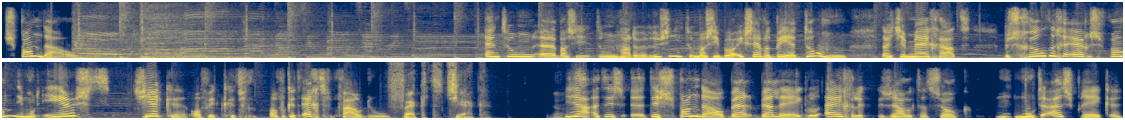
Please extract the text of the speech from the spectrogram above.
Spandau. En toen, eh, was hij, toen hadden we ruzie. Toen was hij boos. Ik zei, wat ben je dom? Dat je mij gaat beschuldigen ergens van. Je moet eerst checken of ik het, of ik het echt fout doe. Fact check. Ja, het is, het is Spandau Ballet. Ik bedoel, eigenlijk zou ik dat zo moeten uitspreken.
